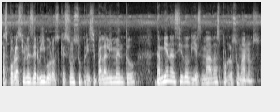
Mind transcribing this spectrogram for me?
Las poblaciones de herbívoros, que son su principal alimento, también han sido diezmadas por los humanos.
